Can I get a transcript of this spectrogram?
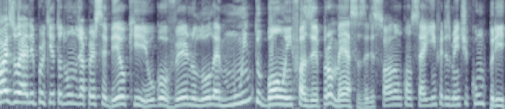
Faz o L porque todo mundo já percebeu que o governo Lula é muito bom em fazer promessas, ele só não consegue, infelizmente, cumprir.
